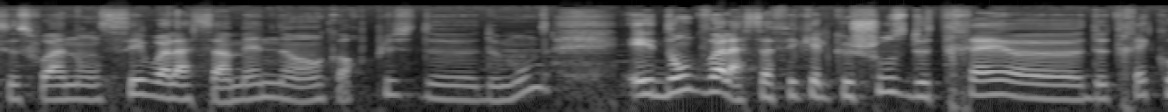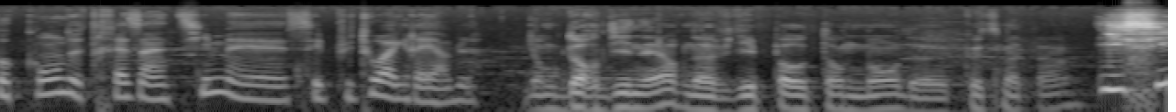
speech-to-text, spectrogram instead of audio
que ce soit annoncé, voilà, ça amène encore plus de, de monde. Et donc voilà, ça fait quelque chose de très, euh, de très cocon, de très intime, et c'est plutôt agréable. Donc d'ordinaire, vous n'aviez pas autant de monde euh, que ce matin? Ici,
